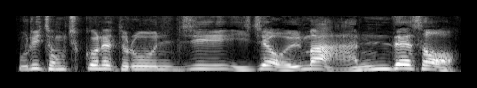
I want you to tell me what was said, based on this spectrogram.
우리 정치권에 들어온 지 이제 얼마 안 돼서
